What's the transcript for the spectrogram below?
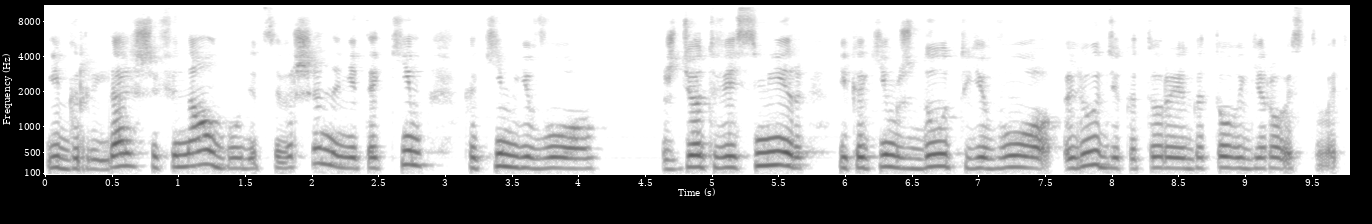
игры. Дальше финал будет совершенно не таким, каким его ждет весь мир и каким ждут его люди, которые готовы геройствовать.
